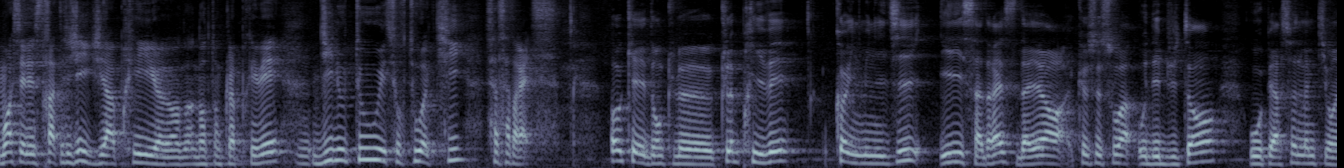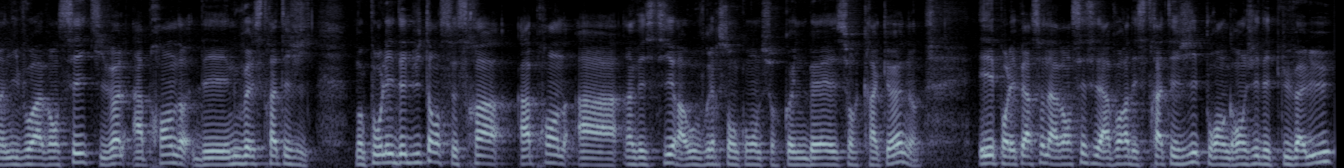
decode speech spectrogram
moi, c'est des stratégies que j'ai appris euh, dans, ton club privé. Mm. Dis-nous tout et surtout à qui ça s'adresse. Ok, donc le club privé Coinmunity, il s'adresse d'ailleurs que ce soit aux débutants ou aux personnes même qui ont un niveau avancé qui veulent apprendre des nouvelles stratégies. Donc pour les débutants, ce sera apprendre à investir, à ouvrir son compte sur Coinbase, sur Kraken. Et pour les personnes avancées, c'est avoir des stratégies pour engranger des plus-values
